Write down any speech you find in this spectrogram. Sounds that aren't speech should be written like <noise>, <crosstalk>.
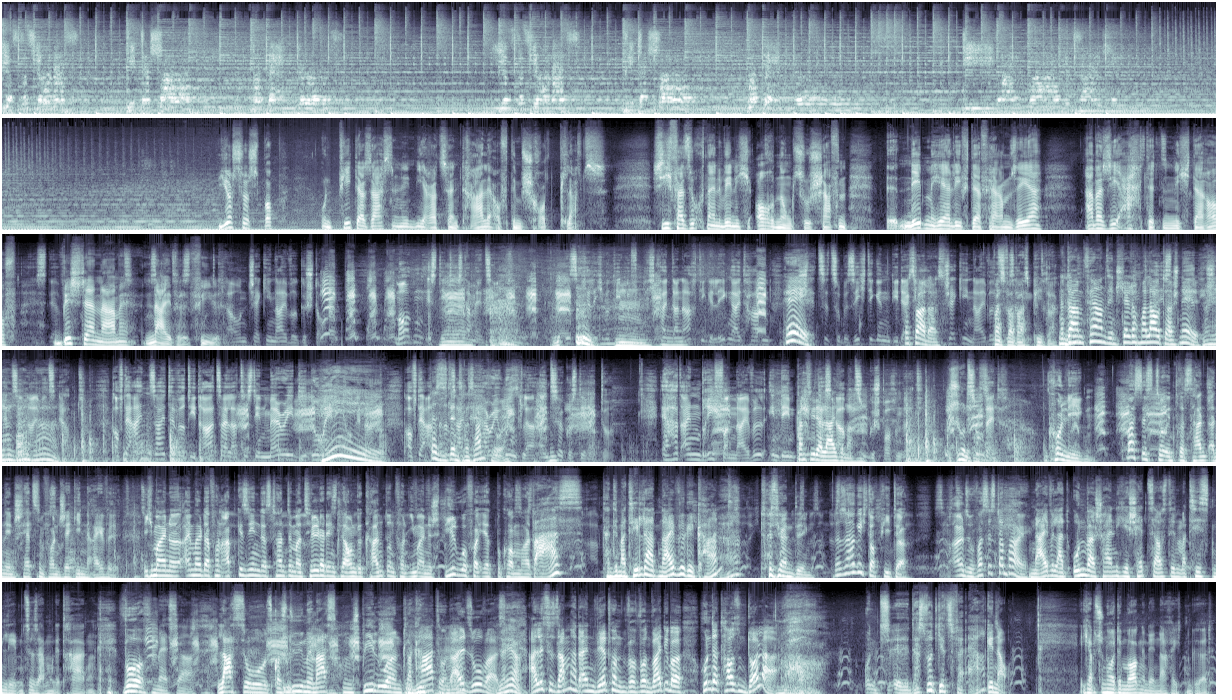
Justus Jonas, Peter Verwendet. Justus Jonas, Peter Schauer, Verwendet. Die drei Fragezeichen. Justus, Bob und Peter saßen in ihrer Zentrale auf dem Schrottplatz. Sie versuchten ein wenig Ordnung zu schaffen. Äh, Nebenher lief der Fernseher, aber sie achteten nicht darauf, bis der Name Nivel fiel. Jackie Nivel gestorben. Morgen ist die Testamentseröffnung. Sicherlich wird die Öffentlichkeit danach die Gelegenheit haben, Hey! Schätze zu besichtigen, die der Was war das? Jackie Nivel Was war was, Peter? Na da im Fernsehen, stell doch mal lauter, schnell. Die Schätze Nivels erbt. Auf der einen Seite wird die Drahtseilartistin Mary Di Domenico Hey, genannt. Auf der das anderen ist Seite interessant Harry. Winkler, ein Zirkusdirektor. Er hat einen Brief von Nivel, in dem Kannst ihm wieder das Erbe machen. zugesprochen wird. Schon Zum. Wetter. Kollegen, was ist so interessant an den Schätzen von Jackie Nivel? Ich meine, einmal davon abgesehen, dass Tante Mathilda den Clown gekannt und von ihm eine Spieluhr verehrt bekommen hat. Was? Tante Mathilda hat Neivel gekannt? Das ist ja ein Ding. Da sage ich doch, Peter. Also, was ist dabei? Neivel hat unwahrscheinliche Schätze aus dem Artistenleben zusammengetragen. Wurfmesser, Lassos, Kostüme, Masken, Spieluhren, Plakate und all sowas. Ja, ja. Alles zusammen hat einen Wert von, von weit über 100.000 Dollar. Und äh, das wird jetzt vererbt? Genau. Ich habe schon heute Morgen in den Nachrichten gehört.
